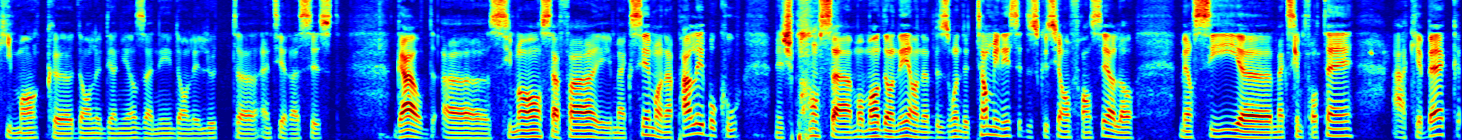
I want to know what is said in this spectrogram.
qui manque euh, dans les dernières années dans les luttes euh, antiracistes. Garde, Simon, Safa et Maxime, on a parlé beaucoup, mais je pense qu'à un moment donné, on a besoin de terminer cette discussion en français. Alors, merci Maxime Fortin à Québec,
